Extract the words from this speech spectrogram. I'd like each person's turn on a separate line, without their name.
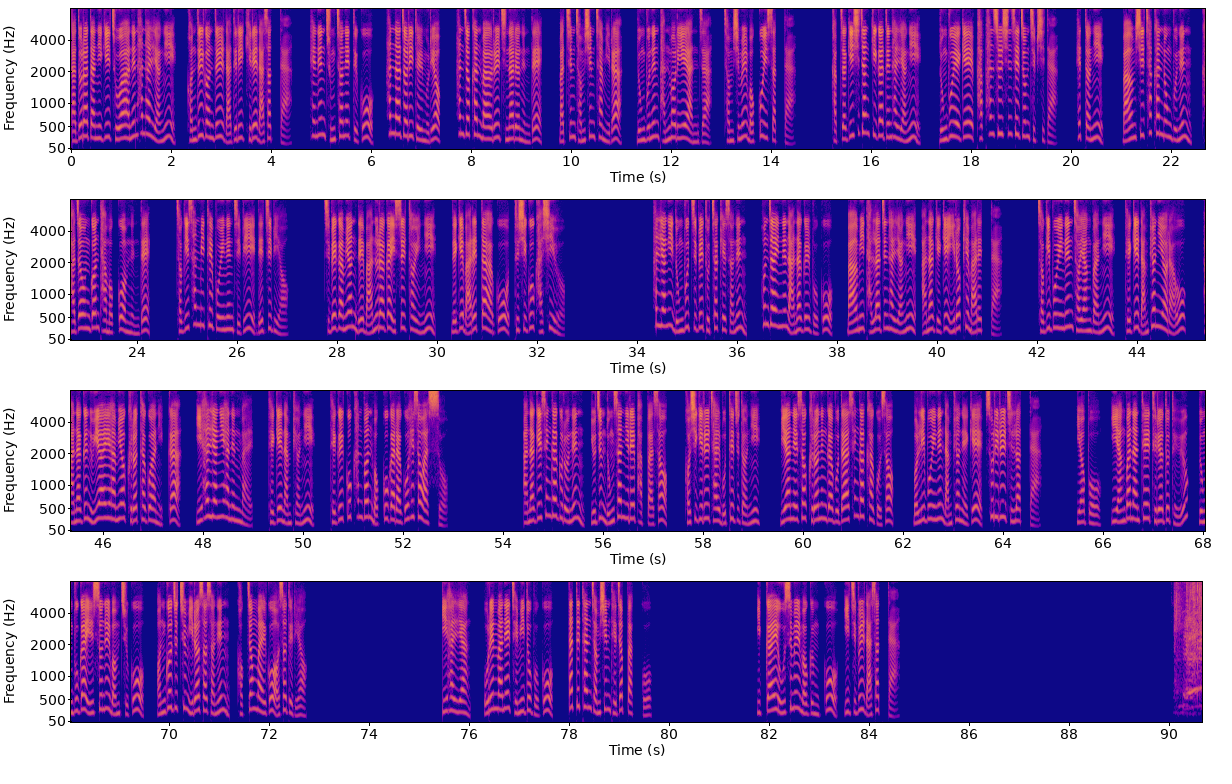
나돌아다니기 좋아하는 한한량이 건들건들 나들이 길에 나섰다. 해는 중천에 뜨고 한나절이 될 무렵 한적한 마을을 지나려는데 마침 점심참이라 농부는 밭머리에 앉아 점심을 먹고 있었다. 갑자기 시장기가 든 한량이 농부에게 밥 한 술 신세 좀 집시다. 했더니 마음씨 착한 농부는 가져온 건 다 먹고 없는데 저기 산 밑에 보이는 집이 내 집이여. 집에 가면 내 마누라가 있을 터이니 내게 말했다 하고 드시고 가시오. 한량이 농부집에 도착해서는 혼자 있는 안악을 보고 마음이 달라진 한량이 안악에게 이렇게 말했다. 저기 보이는 저 양반이 대개 남편이여라오. 안악은 위아해하며 그렇다고 하니까 이 한량이 하는 말, 대개 남편이 댁을 꼭 한 번 먹고 가라고 해서 왔소. 안악의 생각으로는 요즘 농산일에 바빠서 거시기를 잘 못해주더니 미안해서 그러는가 보다 생각하고서 멀리 보이는 남편에게 소리를 질렀다. 여보, 이 양반한테 드려도 돼요? 농부가 일손을 멈추고 엉거주춤 일어서서는 걱정 말고 어서 드려. 이 한량, 오랜만에 재미도 보고 따뜻한 점심 대접받고 입가에 웃음을 머금고 이 집을 나섰다. Yeah.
